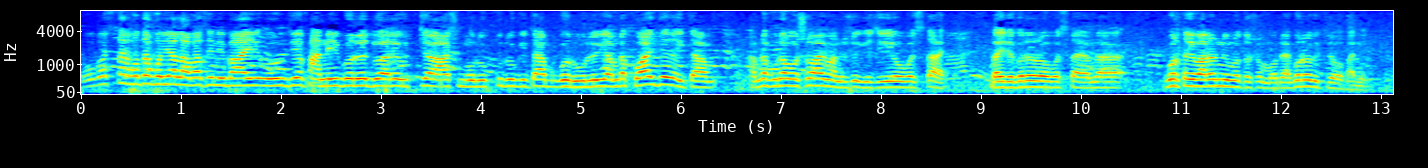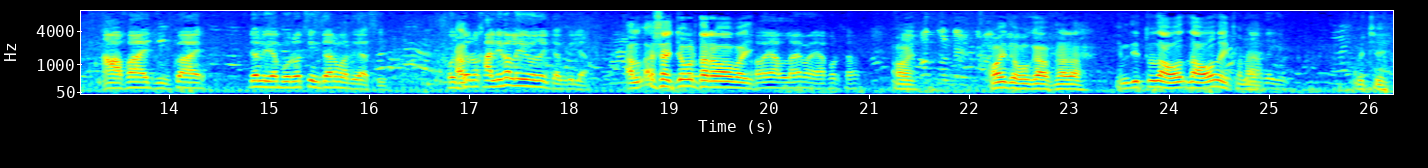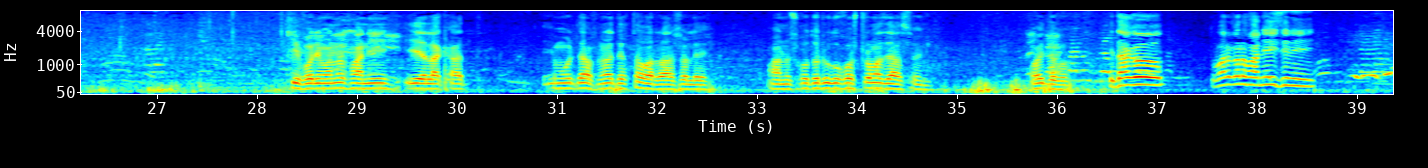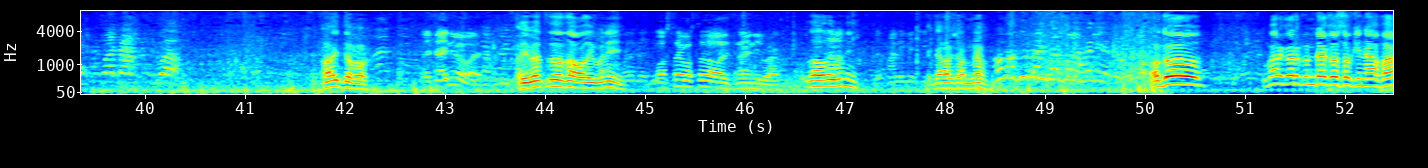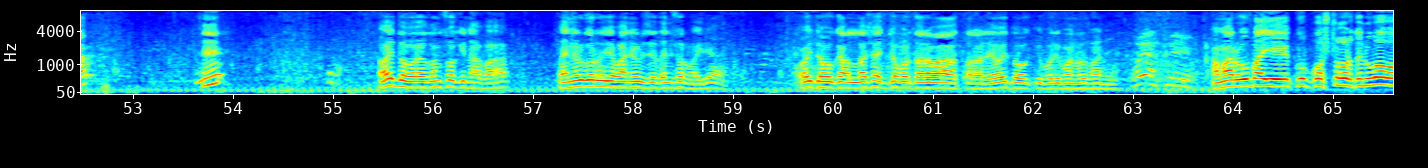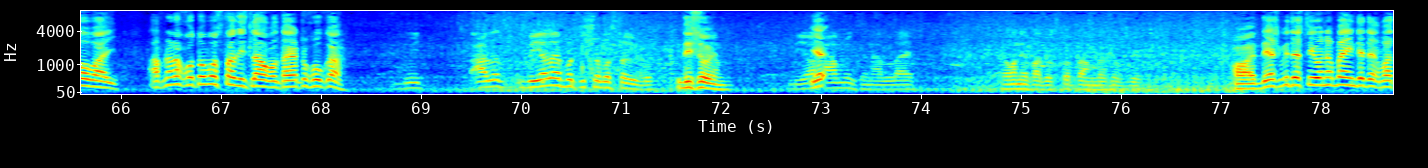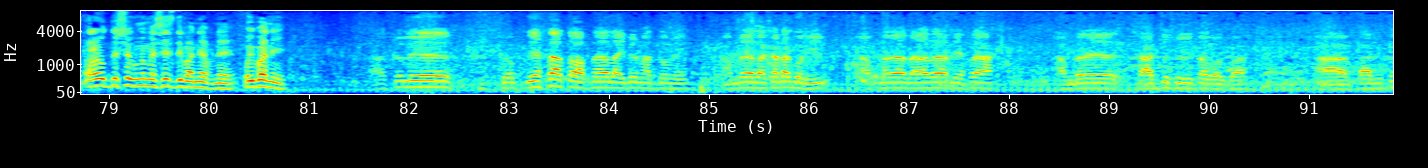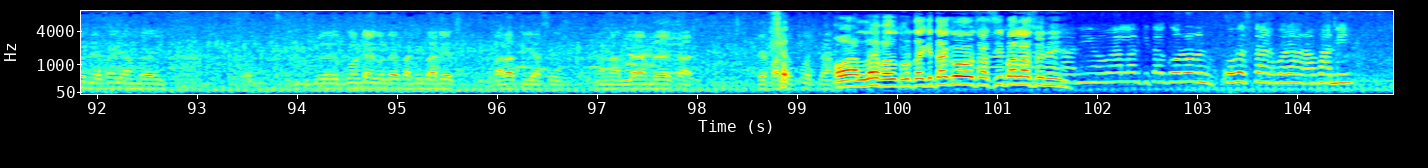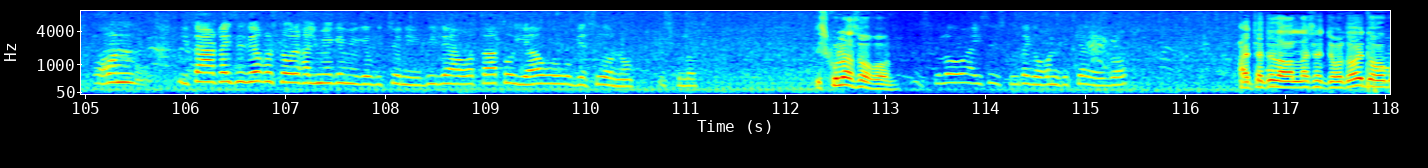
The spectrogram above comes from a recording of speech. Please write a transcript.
অবস্থার কথা কইয়া লাভ আছে নি ভাই ও যে পানি গড়ে দুয়ারে উঠতে আস মুরুক টুরুক কিতাব গরু লই আমরা কয় যে যাইতাম। আমরা পুরা অসহায় মানুষ হয়ে গেছি এই অবস্থায় বাইরে ঘরের অবস্থায় আমরা গড়তে বারোনির মতো সম্ভব না গরুর ভিতরেও পানি। আফায় জুকায় এটা লইয়া বড় চিন্তার মাঝে আছি। খালি ফালাইও যাইতাম গিলা। আল্লাহ সাহায্য করতে পারো ভাই। হয় আল্লাহ মায়া করতাম ওই ওই দেখো গা আপনারা। এমনি তো যাওয়া যাওয়া যাইতো না। বুঝছি। কি পরিমাণের পানি এই এলাকাত? এই মুহূর্তে আপনারা দেখতে পাররা আসলে। মানুষ কতটুকু কষ্টের মাঝে আছেন। ওই দেখো। কি দেখো তোমার ঘরে পানি আইছে নি ওই দেখো। এইবার তো যাওয়া যাইব নি? বস্তায় বস্তায় যাওয়া যাইতে নাই ভাই যাওয়া যাইব নি? যাও সামনে ওগো তোমার ঘর কোনটা গো সকিনা আফা? হ্যাঁ ওই দেখো এখন সকিনা আফা। তাইনের ঘর ইয়ে পানি উঠছে তাই শর্মাই দিয়া। ওই দেখো আল্লাহ সাহায্য করতারা বা তারা রে ওই দেখো কি পরিমাণের পানি। আমার ও ভাই খুব কষ্ট করতেন ও বাবা ভাই আপনারা কত বস্তা দিছিলা অকল তাই একটু খৌকা দুই হাজার পঁচিশশো বস্তা হইব। হয় দেশ বিদেশ থেকে অনেক বাহিনীতে দেখবা তার উদ্দেশ্যে কোনো মেসেজ দিবানি আপনি? কইবানি আসলে সব দেখরা তো আপনারা লাইভের মাধ্যমে। আমরা এলাকাটা গরিব আপনারা যারা যারা দেখরা আমরা সাহায্য সহযোগিতা করবা। আর পানি তো দেখাই আমরা ঘন্টায় ঘন্টায় পানি বাড়ে বাড়াতি আছে। আল্লাহ আমরা ও আল্লাহ হেফাজত করতা কিতা গো চাচি বালা শুনি। আল্লাহর কিতা গরুর অবস্থা একবারে হারা পানি। তখন ইটা আটাইছে যে কষ্ট করে খালি মেঘে মেঘে বুঝছ নি বুঝে ওটা তো ইয়া গেছি অন্য স্কুলত। স্কুলে আছো এখন? স্কুলও আইছে স্কুল থেকে ওখান দিকে আইব আচ্ছা তে আল্লাহ সাহায্য করতে ওই দোয়া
